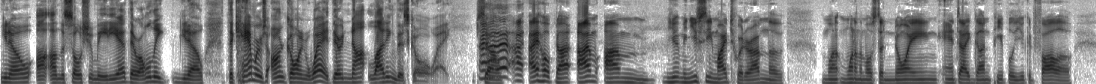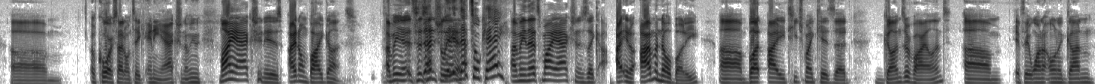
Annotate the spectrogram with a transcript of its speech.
You know, on, the social media, they're only you know the cameras aren't going away. They're not letting this go away. So I, I, I hope not. I'm I'm you I mean you've seen my Twitter. I'm the one, one of the most annoying anti-gun people you could follow. Um, of course, I don't take any action. I mean, my action is I don't buy guns. I mean, it's essentially that's, that's okay. I mean, that's my action. Is like I, you know, I'm a nobody, um, but I teach my kids that guns are violent. Um, if they want to own a gun,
